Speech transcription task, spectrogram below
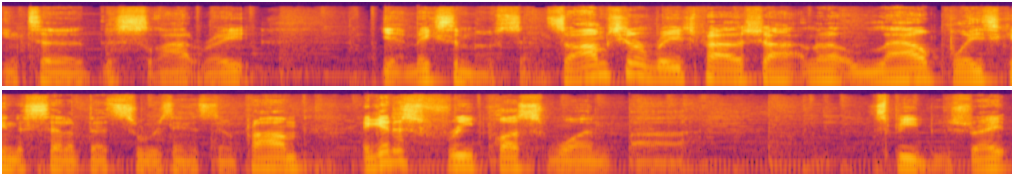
into the slot, right? Yeah, it makes the most sense. So I'm just going to Rage Powder the Shot. I'm going to allow Blaziken to set up that Swords Dance, no problem. And get his free plus one uh, speed boost, right?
